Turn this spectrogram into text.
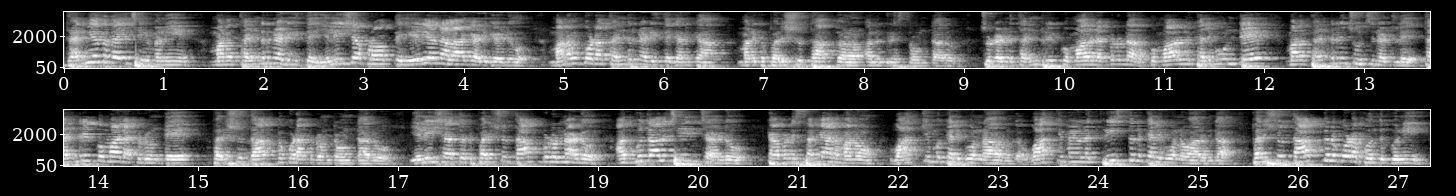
ధన్యత దయచేయమని మన తండ్రిని అడిగితే ఎలీషా ప్రవక్త ఏలియాని అలాగే అడిగాడు మనం కూడా తండ్రిని అడిగితే కనుక మనకి పరిశుద్ధాత్మ అనుగ్రహిస్తూ ఉంటారు. చూడండి తండ్రి కుమారుడు ఎక్కడున్నారు? కుమారుని కలిగి ఉంటే మన తండ్రిని చూసినట్లే తండ్రి కుమారుడు అక్కడ ఉంటే పరిశుద్ధాత్మ కూడా అక్కడ ఉంటూ ఉంటారు. ఎలీషా పరిశుద్ధాత్ముడు ఉన్నాడు అద్భుతాలు చేయించాడు. కాబట్టి సమయాన్ని మనం వాక్యము కలిగి ఉన్నవారుగా వాక్యమైన క్రీస్తుని కలిగి ఉన్నవారుగా పరిశుద్ధాత్మను కూడా పొందుకుని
